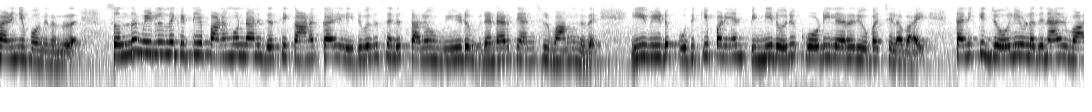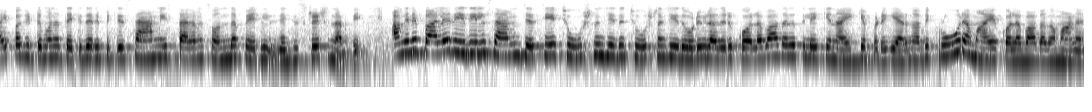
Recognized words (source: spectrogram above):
കഴിഞ്ഞു പോന്നിരുന്നത്. സ്വന്തം വീട്ടിൽ നിന്ന് കിട്ടിയ പണം കൊണ്ടാണ് ജെസ്സി കാണക്കാരിൽ ഇരുപത് സെന്റ് സ്ഥലവും വീടും രണ്ടായിരത്തി അഞ്ചിൽ വാങ്ങുന്നത്. ഈ വീട് പുതുക്കി പണിയാൻ പിന്നീട് ഒരു കോടിയിലേറെ രൂപ ചിലവായി. തനിക്ക് ജോലിയുള്ളതിനാൽ വായ്പ കിട്ടുമെന്ന് തെറ്റിദ്ധരിപ്പിച്ച് സാം ഈ സ്ഥലം സ്വന്തം പേരിൽ രജിസ്ട്രേഷൻ നടത്തി. അങ്ങനെ പല രീതിയിൽ സാം ജെസ്സിയെ ചൂഷണം ചെയ്ത് ചൂഷണം ചെയ്ത് ഒടുവിൽ അതൊരു കൊലപാതകത്തിലേക്ക് നയിക്കപ്പെടുകയായിരുന്നു. അതിക്രൂരമായ കൊലപാതകമാണ്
